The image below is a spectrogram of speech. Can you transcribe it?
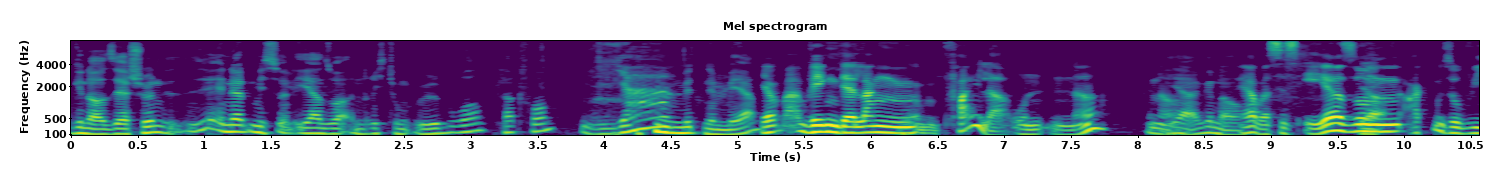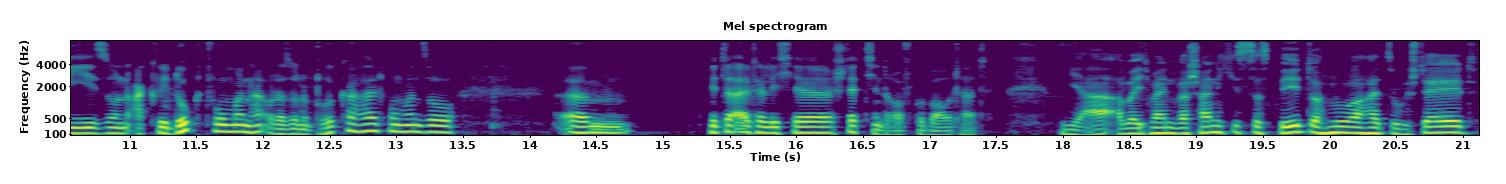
genau, sehr schön. Sie erinnert mich so eher so an Richtung Ölbohr-Plattform. Ja. Mitten im Meer. Ja, wegen der langen Pfeiler unten, ne? Genau. Ja, genau. Ja, aber es ist eher so ein, so wie so ein Aquädukt, wo man, oder so eine Brücke halt, wo man so ähm, mittelalterliche Städtchen drauf gebaut hat. Ja, aber ich meine, wahrscheinlich ist das Bild doch nur halt so gestellt,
